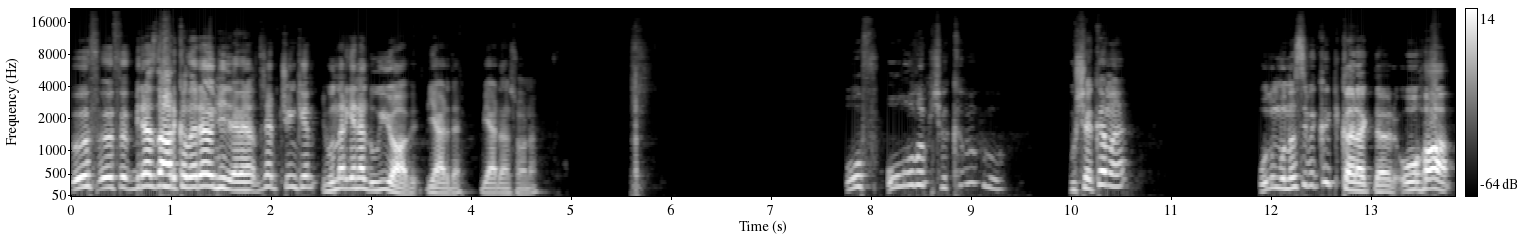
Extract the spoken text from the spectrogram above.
Öf öf öf. Biraz da arkalara önce level atacağım. Çünkü bunlar genelde uyuyor abi bir yerde. Bir yerden sonra. Of oğlum şaka mı bu? Bu şaka mı? Oğlum bu nasıl bir karakter? Oha!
